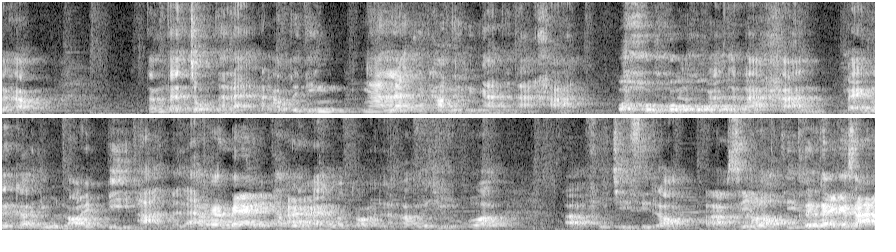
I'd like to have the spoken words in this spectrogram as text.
นะครับ ตั้งแต่จบนั่นแหละนะครับแต่จริงๆงานแรกที่ทำเนี่ยคืองานธนาคารโอ้โหงานธนาคารแบงก์นั้นก็อายุร้อยปีผ่านไปแล้วทำงานแบงค์ทำงานแบงก์มาก่อนแล้วก็มาอยู่พวกฟูจิซีล็อกซีล็อกที่เครื่องถ่ายเอกสาร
